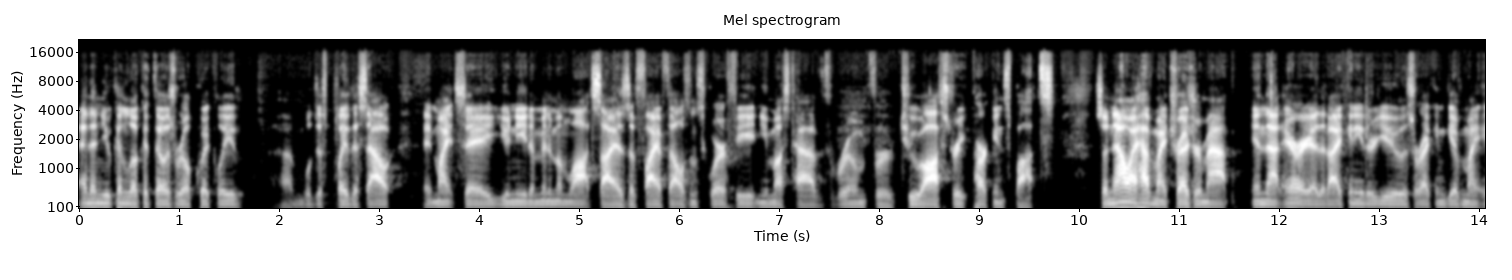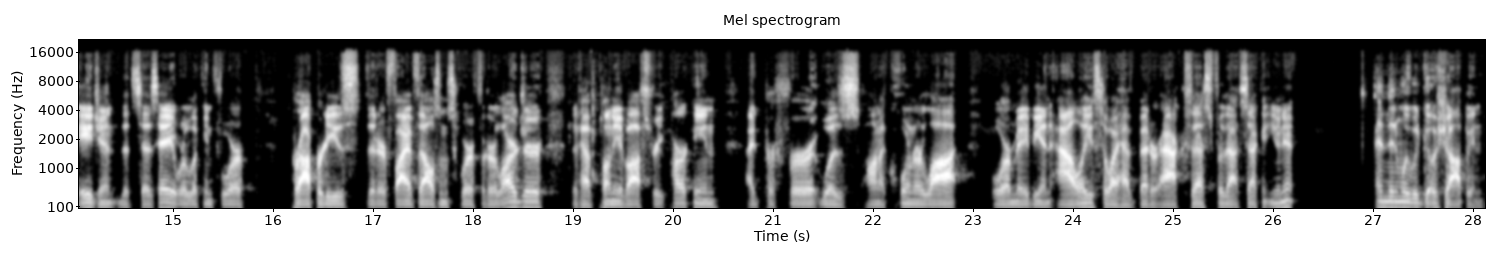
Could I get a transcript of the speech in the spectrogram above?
And then you can look at those real quickly. Um, we'll just play this out. It might say you need a minimum lot size of 5,000 square feet and you must have room for two off street parking spots. So now I have my treasure map in that area that I can either use or I can give my agent that says, hey, we're looking for properties that are 5,000 square foot or larger that have plenty of off street parking. I'd prefer it was on a corner lot or maybe an alley so I have better access for that second unit and then we would go shopping.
